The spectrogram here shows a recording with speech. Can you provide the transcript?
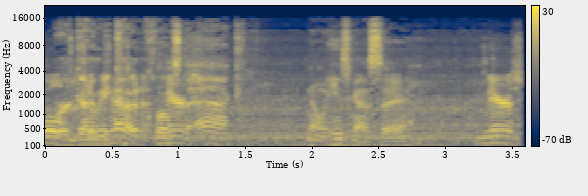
Wolf, We're gonna be have cut close to ACK. You know what he's gonna say. nearest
